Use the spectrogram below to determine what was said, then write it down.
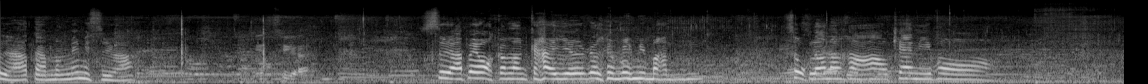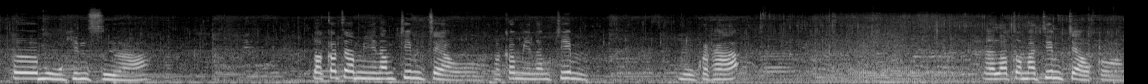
สือแต่มันไม่มีเสือเนื้อเสือเสือไปออกกำลังกายเยอะก็เลยไม่มีมัน สุกแล้วนะคะ เอาแค่นี้พอ เออหมูกินเสือ แล้วก็จะมีน้ำจิ้มแจ่ว แล้วก็มีน้ำจิ้ม หมูกระทะ แล้วเราจะมาจิ้มแจ่วก่อน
